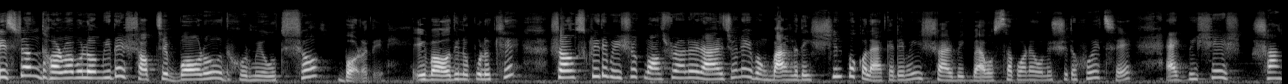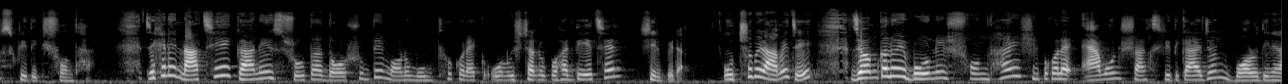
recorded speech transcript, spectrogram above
খ্রিস্টান ধর্মাবলম্বীদের সবচেয়ে বড় ধর্মীয় উৎসব বড়দিন। এই বড়দিন উপলক্ষে সংস্কৃতি বিষয়ক মন্ত্রণালয়ের আয়োজনে এবং বাংলাদেশ শিল্পকলা একাডেমির সার্বিক ব্যবস্থাপনায় অনুষ্ঠিত হয়েছে এক বিশেষ সাংস্কৃতিক সন্ধ্যা। যেখানে নাচে, গানে শ্রোতা, দর্শকদের মনোমুগ্ধ মনোমুগ্ধকর এক অনুষ্ঠান উপহার দিয়েছেন শিল্পীরা। উৎসবের আমেজে জমকালো এই বর্ণের সন্ধ্যায় শিল্পকলার এমন সাংস্কৃতিক আয়োজন বড়দিনের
